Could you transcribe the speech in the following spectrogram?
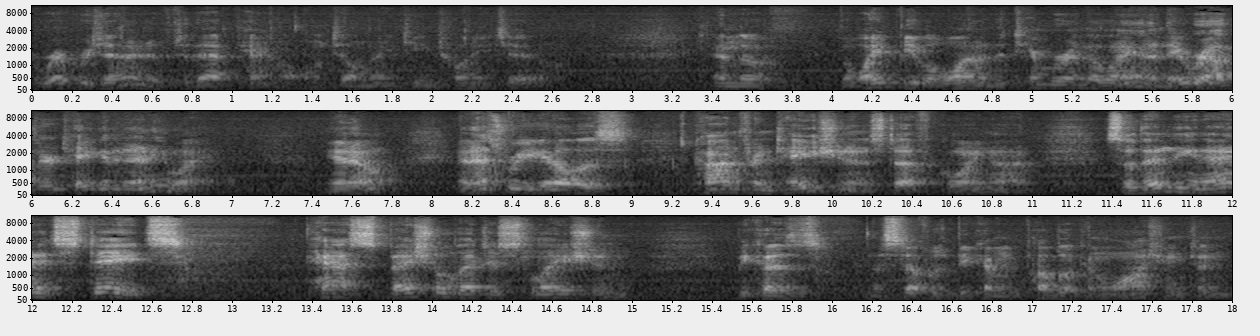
a representative to that panel until 1922. And the, the white people wanted the timber and the land, and they were out there taking it anyway, you know? And that's where you get all this confrontation and stuff going on. So then the United States passed special legislation because the stuff was becoming public in Washington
